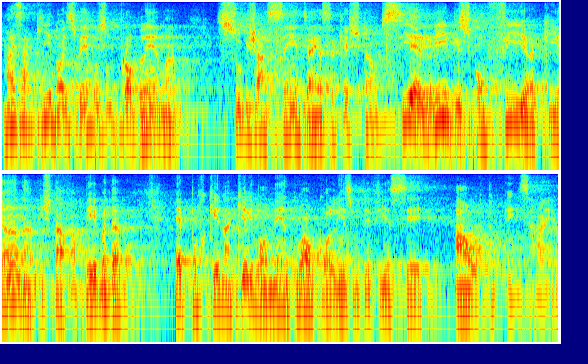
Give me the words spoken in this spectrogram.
Mas aqui nós vemos um problema subjacente a essa questão. Se Eli desconfia que Ana estava bêbada, é porque naquele momento o alcoolismo devia ser alto em Israel.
